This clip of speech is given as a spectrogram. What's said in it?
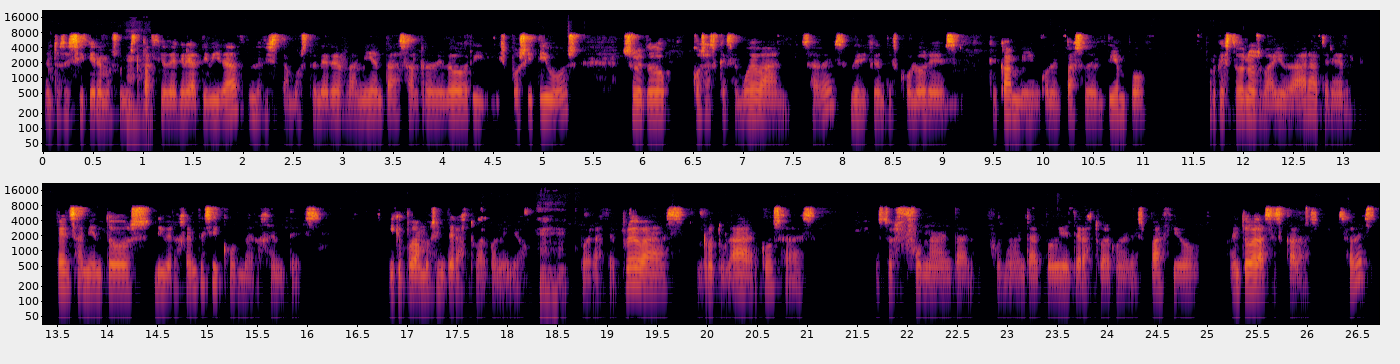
Entonces, si queremos un espacio de creatividad, necesitamos tener herramientas alrededor y dispositivos, sobre todo cosas que se muevan, ¿sabes? De diferentes colores, que cambien con el paso del tiempo, porque esto nos va a ayudar a tener pensamientos divergentes y convergentes y que podamos interactuar con ello. Poder hacer pruebas, rotular cosas. Esto es fundamental, fundamental, poder interactuar con el espacio en todas las escalas, ¿sabes?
